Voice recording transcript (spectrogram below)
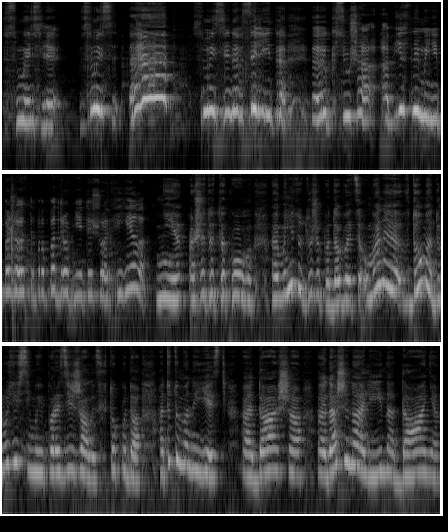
В смысле? В смысле? На все літо? Е, Ксюша, об'ясни мені, пожалуйста, поподробніше, ти що, офігела? Ні, а що тут такого? Е, Мені тут дуже подобається. У мене вдома друзі всі мої пороз'їжджались, хто куди. А тут у мене є е, Даша, е, Дашина Аліна, Даня.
